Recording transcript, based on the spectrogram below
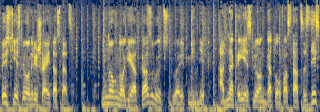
То есть, если он решает остаться». «Но многие отказываются», — говорит Минди. «Однако, если он готов остаться здесь,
